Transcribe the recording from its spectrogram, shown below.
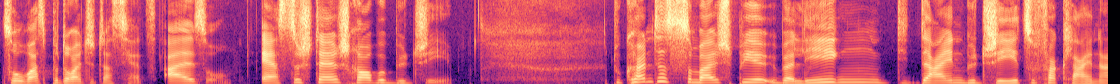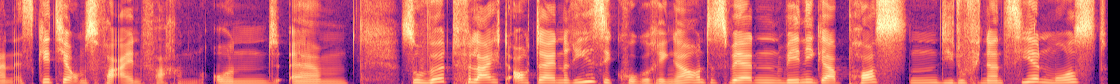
So, was bedeutet das jetzt? Also, erste Stellschraube Budget. Du könntest zum Beispiel überlegen, die, dein Budget zu verkleinern. Es geht ja ums Vereinfachen. Und ähm, so wird vielleicht auch dein Risiko geringer und es werden weniger Posten, die du finanzieren musst,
